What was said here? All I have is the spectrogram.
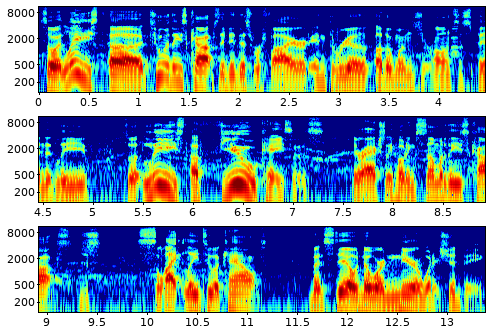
So at least uh, two of these cops that did this were fired, and three other ones are on suspended leave. So at least a few cases they're actually holding some of these cops just slightly to account, but still nowhere near what it should be.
